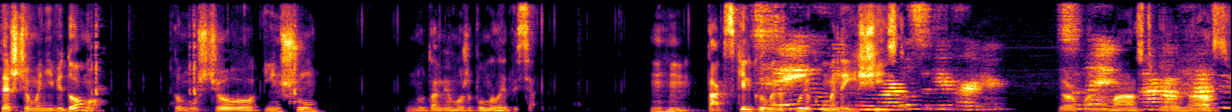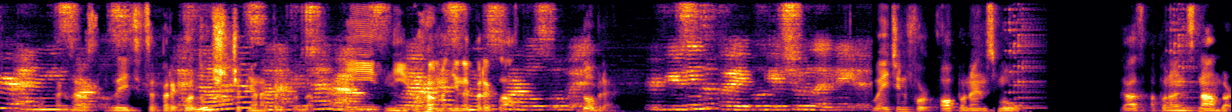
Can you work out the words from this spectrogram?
те, що мені відомо, тому що іншу, ну там я можу помилитися. Угу. Так, скільки у мене кульок? У мене їх шість. Your then, must uh, half зараз, так, здається, це If перекладу, no one щоб я не перекладав. 10 rounds, Ні, ні, мені не win. Добре. Waiting for opponent's move. Guess opponent's number.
